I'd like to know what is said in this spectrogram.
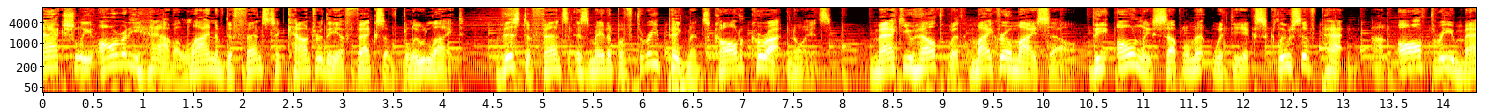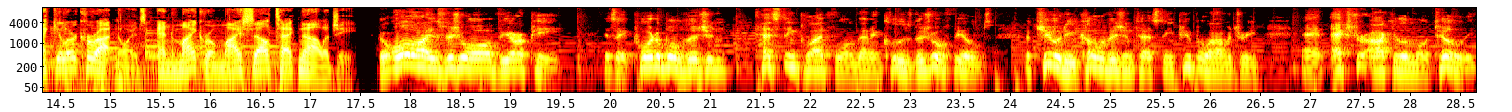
actually already have a line of defense to counter the effects of blue light. This defense is made up of three pigments called carotenoids. MacuHealth with Micromicelle, the only supplement with the exclusive patent on all three macular carotenoids and Micromicelle technology. The Olleyes VisuALL VRP is a portable vision testing platform that includes visual fields, acuity, color vision testing, pupillometry, and extraocular motility.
